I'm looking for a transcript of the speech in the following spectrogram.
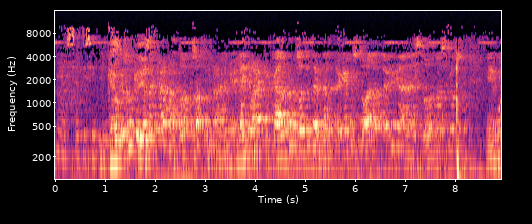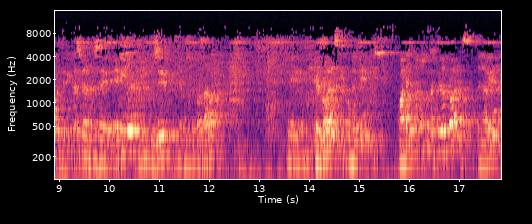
Y creo que eso es lo que Dios añora para todos nosotros, ¿verdad? Él añora que cada uno de nosotros de verdad entreguemos todas las debilidades, todas nuestras eh, mortificaciones, eh, heridas, inclusive de nuestro pasado, eh, errores que cometimos. ¿Cuántos hemos cometido errores en la vida?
